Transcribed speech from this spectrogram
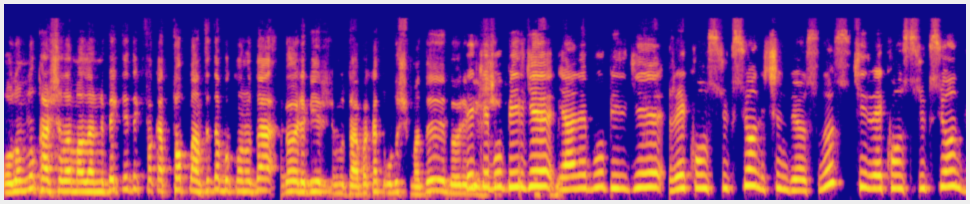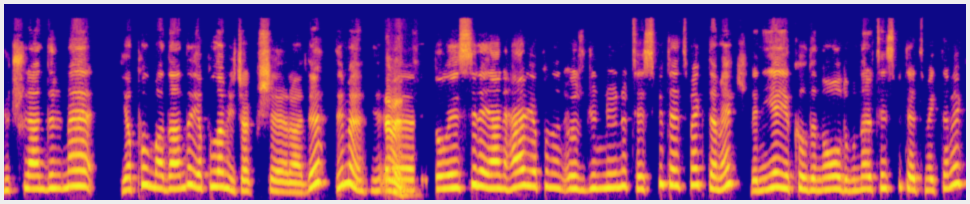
olumlu karşılamalarını bekledik fakat toplantıda bu konuda böyle bir mutabakat oluşmadı. Böyle bir Peki şey. bu bilgi yani bu bilgi rekonstrüksiyon için diyorsunuz ki rekonstrüksiyon güçlendirme yapılmadan da yapılamayacak bir şey herhalde, değil mi? Evet. Ee, dolayısıyla yani her yapının özgünlüğünü tespit etmek demek ve niye yıkıldı, ne oldu bunları tespit etmek demek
